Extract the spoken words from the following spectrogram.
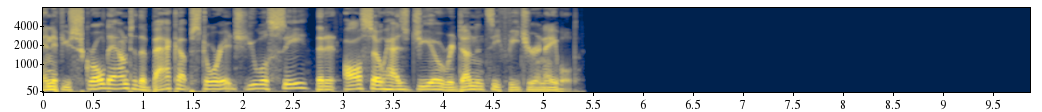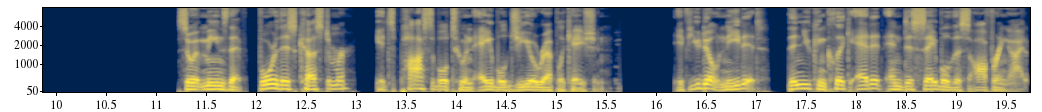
And if you scroll down to the backup storage, you will see that it also has geo redundancy feature enabled. So it means that for this customer, it's possible to enable geo replication. If you don't need it, then you can click Edit and disable this offering item.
